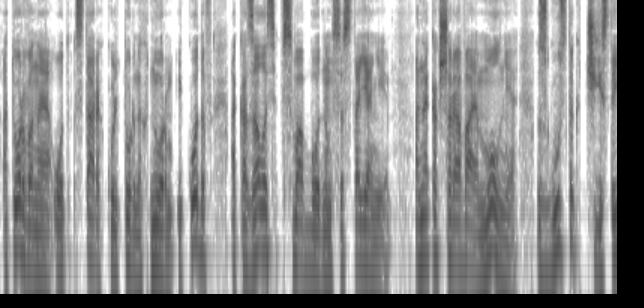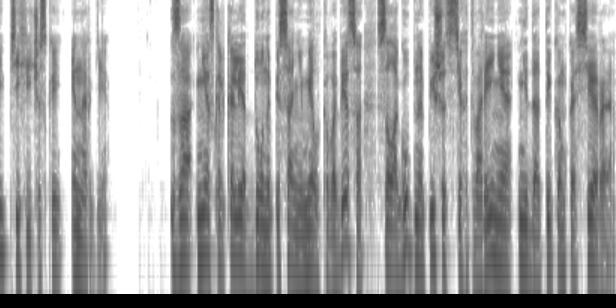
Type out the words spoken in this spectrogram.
оторванная от старых культурных норм и кодов, оказалась в свободном состоянии. Она как шаровая молния, сгусток чистой психической энергии. За несколько лет до написания «Мелкого беса» Сологуб напишет стихотворение «Недотыкомка серая»,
